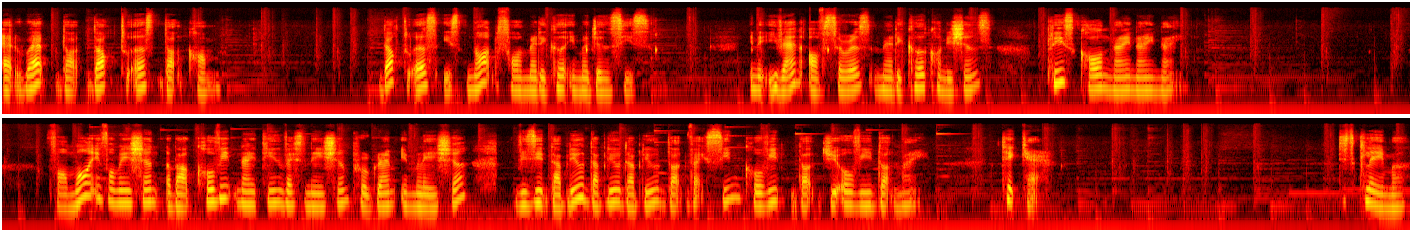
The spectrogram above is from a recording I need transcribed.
at web.doc2us.com. Doc to Us is not for medical emergencies. In the event of serious medical conditions, please call 999. For more information about COVID-19 vaccination program in Malaysia, visit www.vaccinecovid.gov.my. Take care. Disclaimer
